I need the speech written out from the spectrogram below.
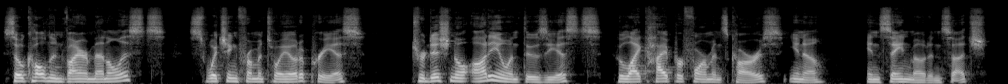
so called environmentalists switching from a Toyota Prius, traditional audio enthusiasts who like high performance cars, you know, insane mode and such,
